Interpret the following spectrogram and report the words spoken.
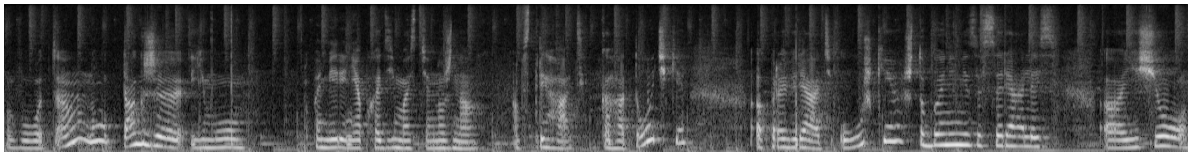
Вот. а, Ну, также ему по мере необходимости нужно обстригать коготочки, э, проверять ушки, чтобы они не засорялись. А, Еще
